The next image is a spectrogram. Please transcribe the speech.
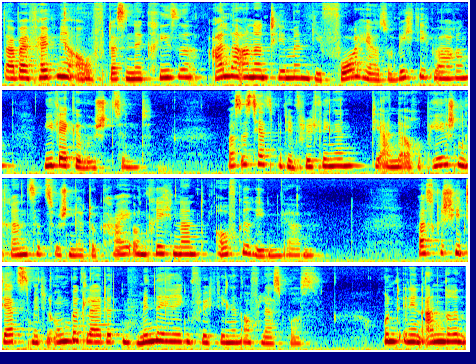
Dabei fällt mir auf, dass in der Krise alle anderen Themen, die vorher so wichtig waren, wie weggewischt sind. Was ist jetzt mit den Flüchtlingen, die an der europäischen Grenze zwischen der Türkei und Griechenland aufgerieben werden? Was geschieht jetzt mit den unbegleiteten minderjährigen Flüchtlingen auf Lesbos und in den anderen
